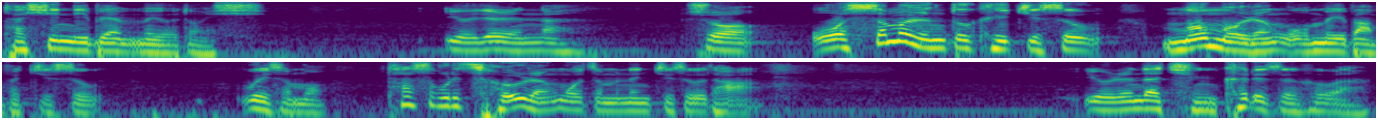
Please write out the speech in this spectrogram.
他心里边没有东西？有的人呢说，我什么人都可以接受，某某人我没办法接受，为什么？他是我的仇人，我怎么能接受他？有人在请客的时候啊，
